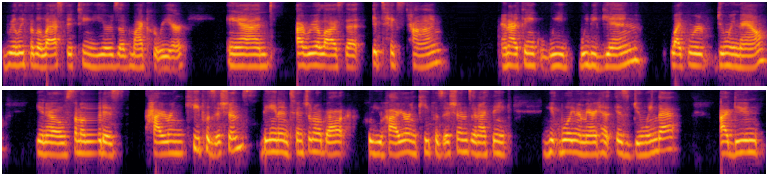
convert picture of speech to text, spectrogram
really for the last 15 years of my career. And I realized that it takes time. And I think we we begin like we're doing now. You know, some of it is hiring key positions, being intentional about who you hire in key positions. And I think William and Mary is doing that. I do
